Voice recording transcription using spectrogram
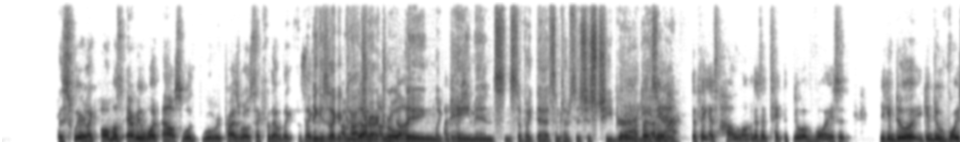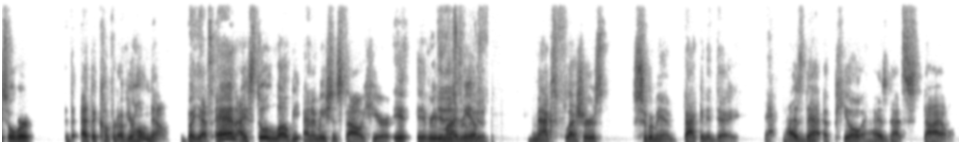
it's weird. Like almost everyone else will will reprise roles except for them. Like it's like I think it's like a I'm. Contractual done. thing, like 100%. payments and stuff like that. Sometimes it's just cheaper Yeah, and but I mean, the thing is, how long does it take to do a voice? It, you can do a, you can do voiceover at the comfort of your home now. But yes, and I still love the animation style here. It it It reminds me really of good. Max Fleischer's Superman back in the day. It has that appeal. It has that style.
